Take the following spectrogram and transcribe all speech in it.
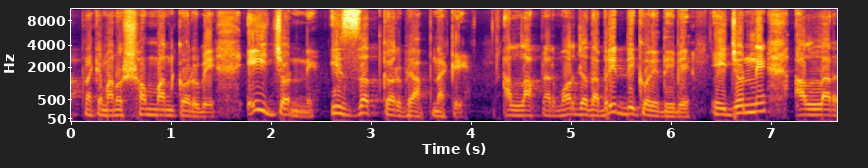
আপনাকে মানুষ সম্মান করবে, এই জন্যে ইজ্জত করবে আপনাকে। আল্লাহ আপনার মর্যাদা বৃদ্ধি করে দিবে। এই জন্যে আল্লাহর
